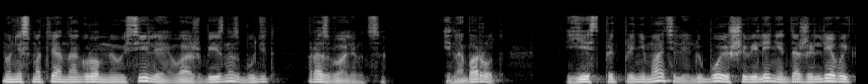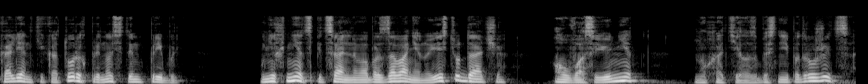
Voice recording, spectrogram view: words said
но несмотря на огромные усилия, ваш бизнес будет разваливаться. И наоборот, есть предприниматели, любое шевеление даже левой коленки которых приносит им прибыль. У них нет специального образования, но есть удача, а у вас ее нет, но хотелось бы с ней подружиться.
